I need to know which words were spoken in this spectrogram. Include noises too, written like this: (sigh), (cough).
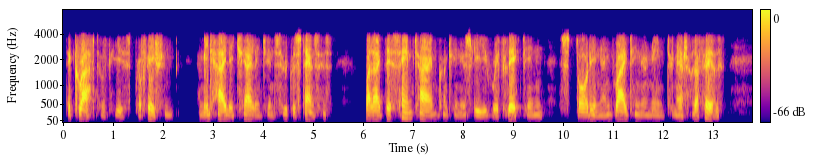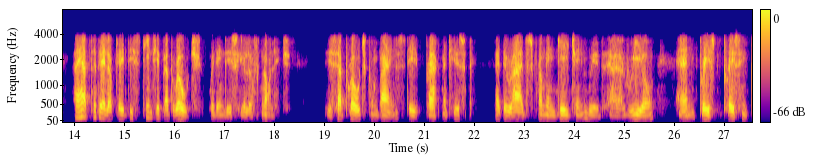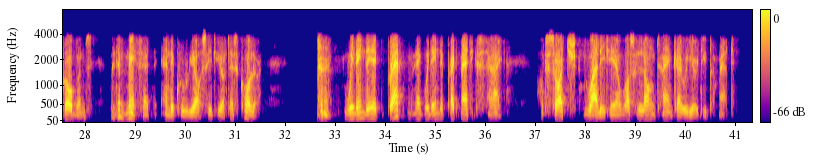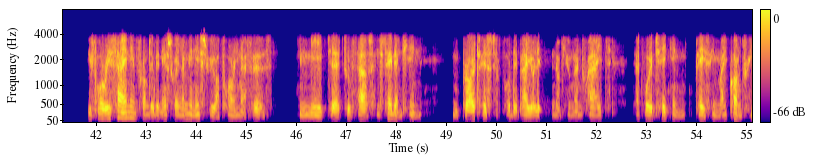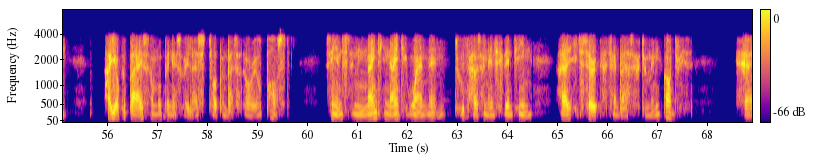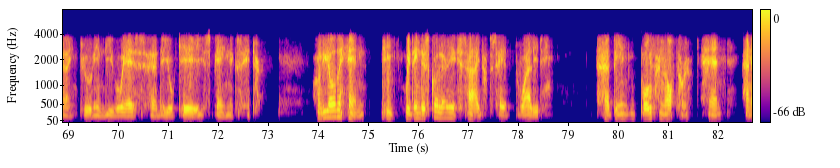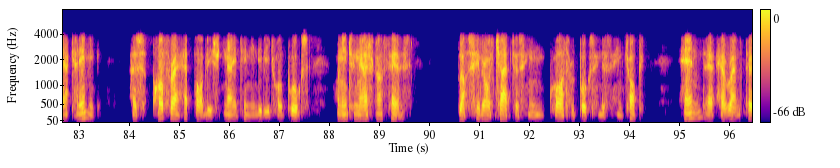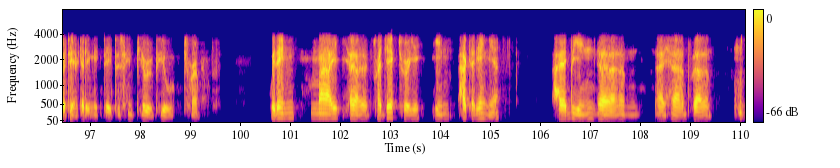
the craft of his profession amid highly challenging circumstances, while at the same time continuously reflecting, studying, and writing on international affairs, I have developed a distinctive approach within this field of knowledge. This approach combines the pragmatism that derives from engaging with uh, real and pressing problems with the method and the curiosity of the scholar. (clears throat) within, the, within the pragmatic side of such duality, I was a long-time career diplomat. Before resigning from the Venezuelan Ministry of Foreign Affairs in mid uh, 2017 in protest for the violation of human rights that were taking place in my country, I occupy some of Venezuela's top ambassadorial posts. Since 1991 and 2017, I served as ambassador to many countries, uh, including the US, uh, the UK, Spain, etc. On the other hand, (clears throat) within the scholarly side of said duality, I've been both an author and an academic as author, I have published 19 individual books on international affairs, plus several chapters in co-authored books in the same topic, and uh, around 30 academic papers in peer-reviewed journals. Within my uh, trajectory in academia, I've been, um, I have uh, (coughs)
